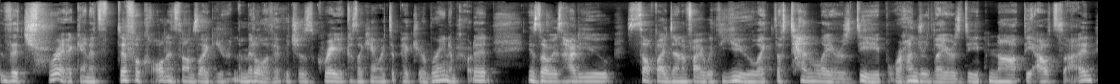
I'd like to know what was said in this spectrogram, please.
the trick, and it's difficult. It sounds like you're in the middle of it, which is great because I can't wait to pick your brain about it. Is always how do you self identify with you, like the 10 layers deep or 100 layers deep, not the outside,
